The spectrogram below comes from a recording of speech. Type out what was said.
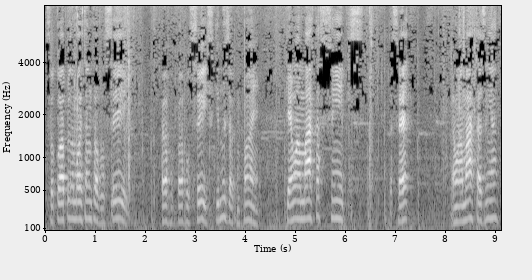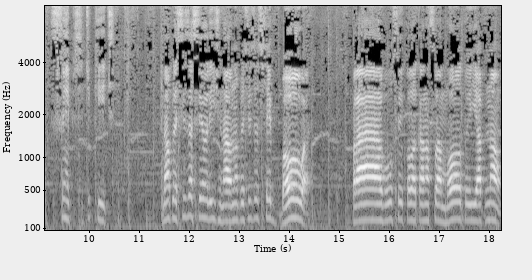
Só tô apenas mostrando para vocês, para vocês que nos acompanham, que é uma marca simples, tá certo? É uma marcazinha simples de kit. Não precisa ser original, não precisa ser boa para você colocar na sua moto e não.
